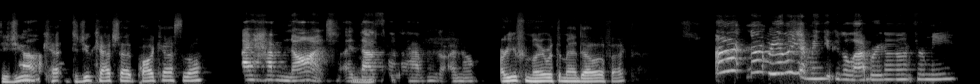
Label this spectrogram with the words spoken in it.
did you Oh. ca- did you catch that podcast at all I have not. No. that's what I haven't got. Know. are you familiar with the mandela effect Uh, not really. I mean, you could elaborate on it for me.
